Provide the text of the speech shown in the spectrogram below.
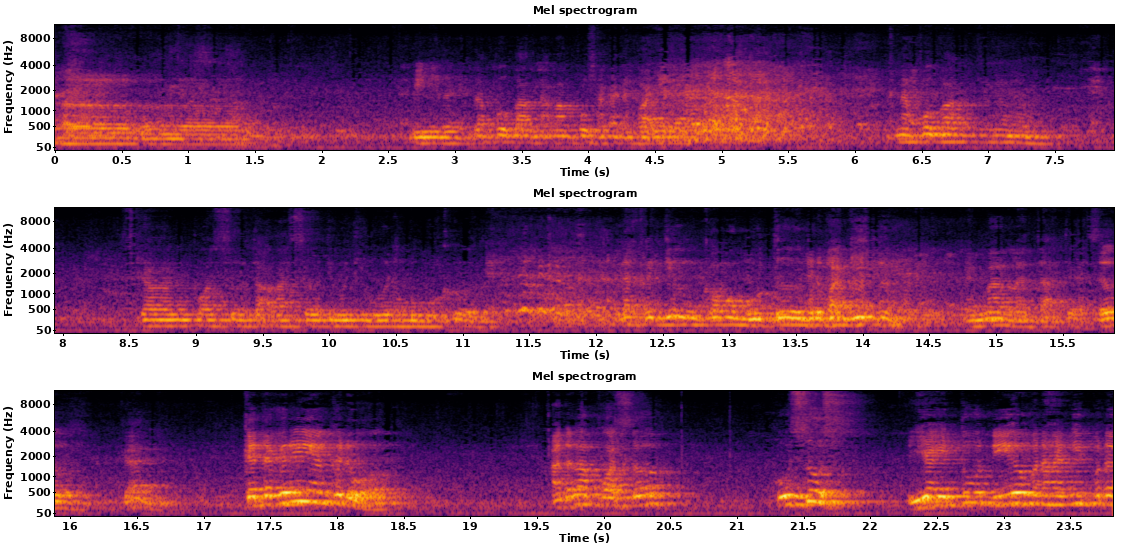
Allah. Bini tanya, kenapa bang nak mampu sangat nampaknya? Kenapa bang? Sekarang puasa tak rasa tiba-tiba dah berbuka Dah kerja kau mau buta pada pagi Memanglah tak terasa kan? Kategori yang kedua Adalah puasa khusus Iaitu dia menahan diri pada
